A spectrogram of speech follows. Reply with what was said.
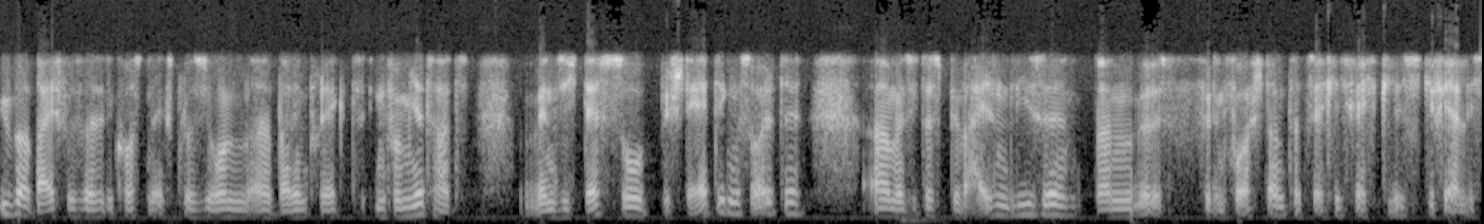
über beispielsweise die Kostenexplosion äh, bei dem Projekt informiert hat. Wenn sich das so bestätigen sollte, äh, wenn sich das beweisen ließe, dann würde es für den Vorstand tatsächlich rechtlich gefährlich.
